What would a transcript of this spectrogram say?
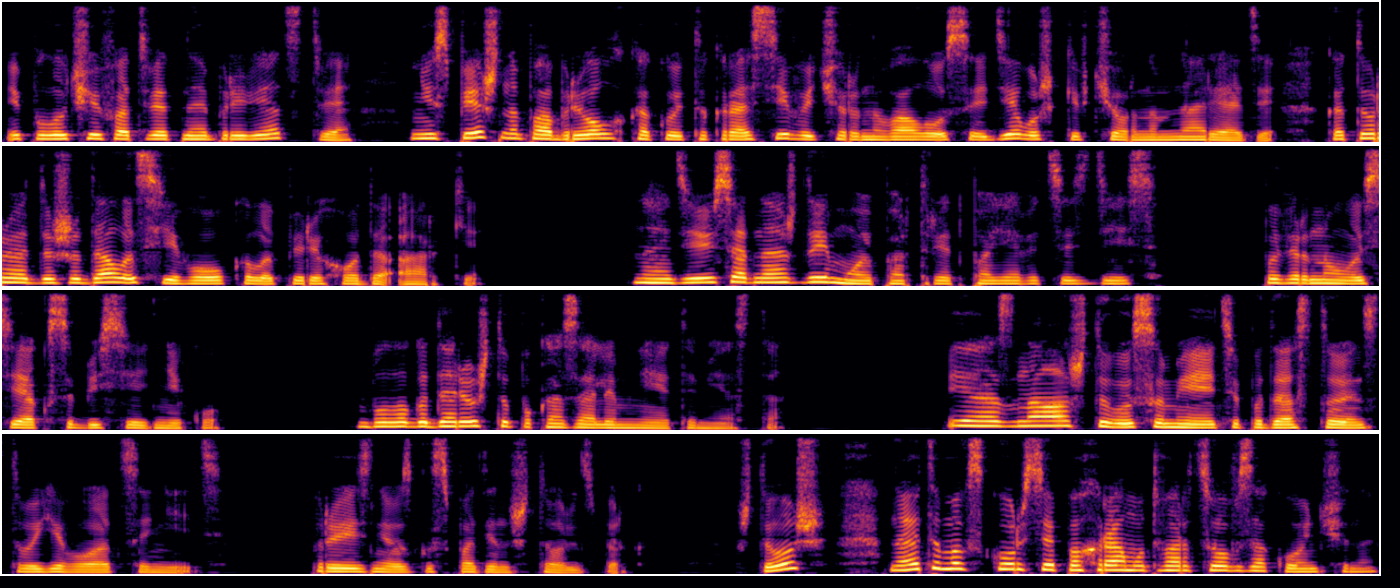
и, получив ответное приветствие, неспешно побрел к какой-то красивой черноволосой девушке в черном наряде, которая дожидалась его около перехода арки. «Надеюсь, однажды и мой портрет появится здесь», — повернулась я к собеседнику. «Благодарю, что показали мне это место. «Я знал, что вы сумеете по достоинству его оценить», — произнес господин Штольцберг. «Что ж, на этом экскурсия по храму Творцов закончена.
